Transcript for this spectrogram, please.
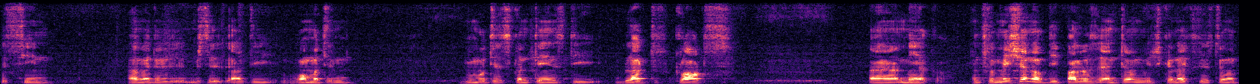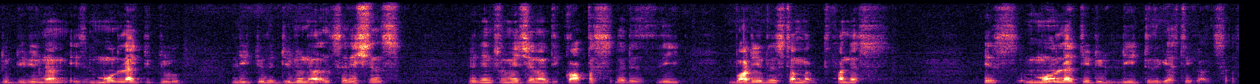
is seen, hematochezia are the vomiting, vomitus contains the blood clots, uh, may occur. Inflammation of the pylorus antrum which connects the stomach to the duodenum is more likely to lead to the duodenal ulcerations with inflammation of the corpus, that is the body of the stomach, fundus, is more likely to lead to the gastric ulcers.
